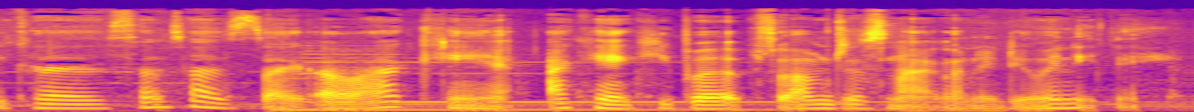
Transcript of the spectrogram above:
because sometimes it's like oh i can't i can't keep up so i'm just not going to do anything.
